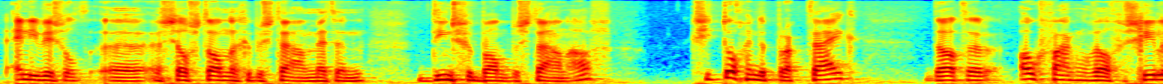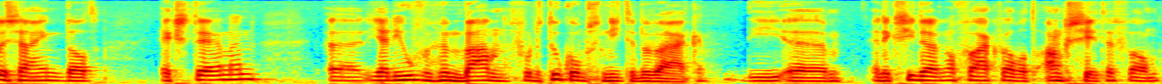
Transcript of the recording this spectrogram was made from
En die wisselt uh, een zelfstandige bestaan met een dienstverband bestaan af. Ik zie toch in de praktijk dat er ook vaak nog wel verschillen zijn dat externen, uh, ja, die hoeven hun baan voor de toekomst niet te bewaken. Die, uh, en ik zie daar nog vaak wel wat angst zitten van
